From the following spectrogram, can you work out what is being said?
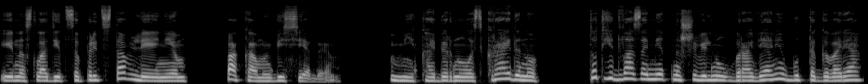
и насладиться представлением, пока мы беседуем. Мика обернулась к Райдену. Тот едва заметно шевельнул бровями, будто говоря,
